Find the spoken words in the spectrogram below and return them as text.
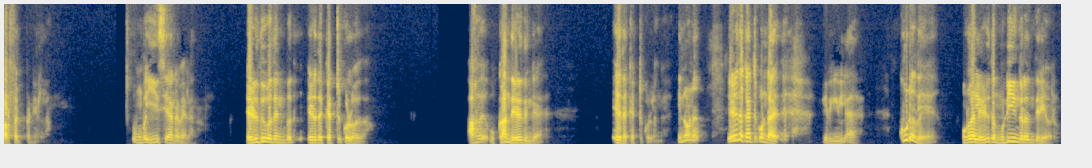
பர்ஃபெக்ட் பண்ணிடலாம். ரொம்ப ஈஸியான வேலை தான். எழுதுவது என்பது எழுத கற்றுக்கொள்வது தான் ஆகவே உட்கார்ந்து எழுதுங்க எழுத கற்றுக்கொள்ளுங்க. இன்னொன்று எழுத கற்றுக்கொண்டா இருங்கல்ல கூடவே உங்களால் எழுத முடியுங்கிறது தெரிய வரும்.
